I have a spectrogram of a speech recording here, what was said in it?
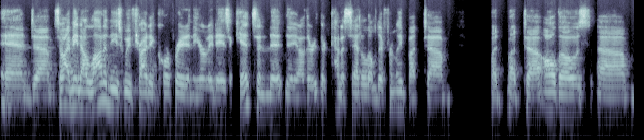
And um, so i mean a lot of these we've tried to incorporate in the early days of kits and the, you know they're, they're kind of said a little differently but um, but but uh, all those um,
